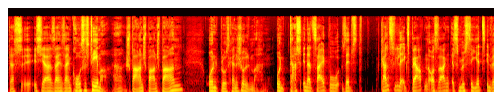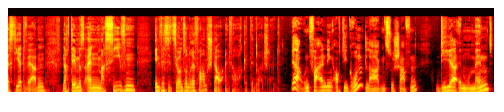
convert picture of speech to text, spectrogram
Das äh, ist ja sein, sein großes Thema. Ja? Sparen, sparen, sparen und bloß keine Schulden machen. Und das in der Zeit, wo selbst ganz viele Experten auch sagen, es müsste jetzt investiert werden, nachdem es einen massiven Investitions- und Reformstau einfach auch gibt in Deutschland. Ja, und vor allen Dingen auch die Grundlagen zu schaffen, die ja im Moment,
